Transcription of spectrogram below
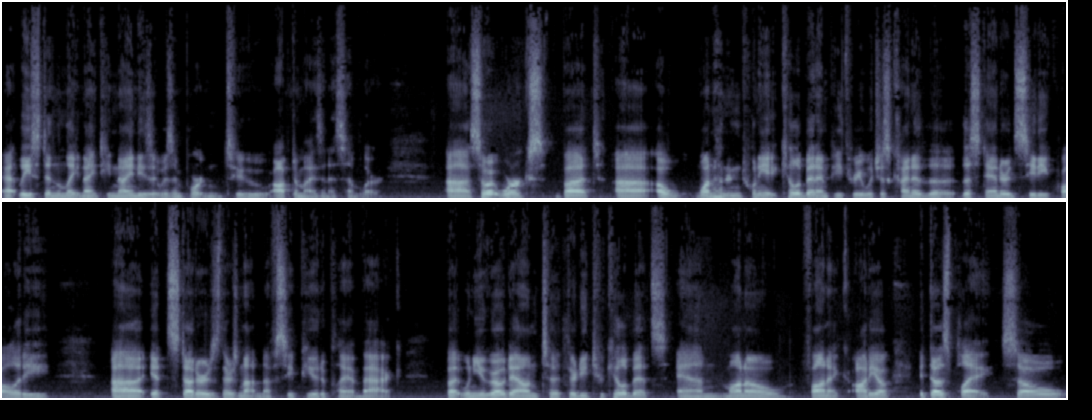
at least in the late 1990s, it was important to optimize an assembler. Uh, so it works, but uh, a 128 kilobit MP3, which is kind of the the standard CD quality, uh, it stutters. There's not enough CPU to play it back. But when you go down to 32 kilobits and monophonic audio, it does play. So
